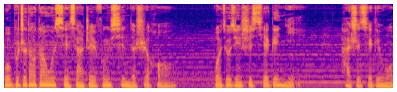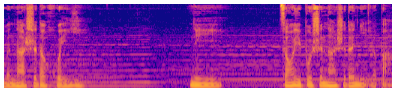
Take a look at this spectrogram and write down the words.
我不知道，当我写下这封信的时候，我究竟是写给你，还是写给我们那时的回忆？你，早已不是那时的你了吧？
